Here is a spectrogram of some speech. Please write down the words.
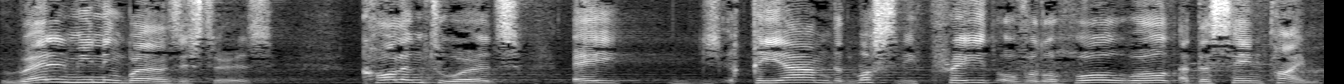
well meaning brothers and sisters, calling towards a qiyam that must be prayed over the whole world at the same time.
